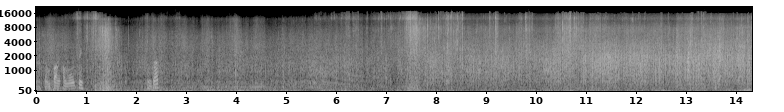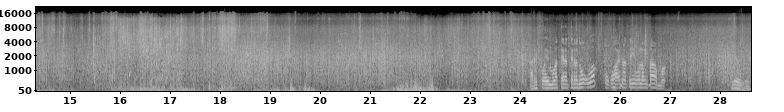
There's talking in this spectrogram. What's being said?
Nasaan pa ang kamuti? Ugat. Po ay mga tira-tira ng uwak. Kukuha natin yung walang tama. Yan eh.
